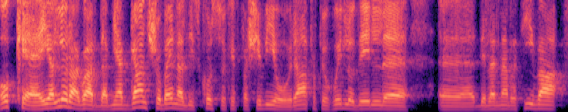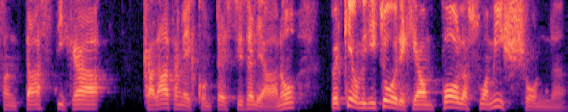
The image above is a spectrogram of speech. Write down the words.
Ok, allora guarda, mi aggancio bene al discorso che facevi ora, proprio quello del, eh, della narrativa fantastica calata nel contesto italiano, perché è un editore che ha un po' la sua mission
